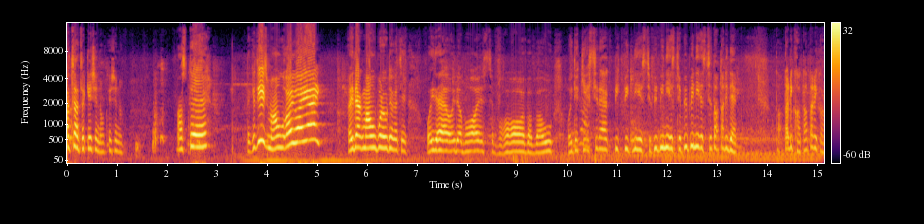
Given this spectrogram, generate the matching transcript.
আচ্ছা আচ্ছা কেসে নাও কেসে নাও। আস্তে। দেখেছিস মাউ ওই ওই ওই এই দেখ মা উপরে উঠে গেছে। ওই দেখ ওই দেখ ভয় এসছে, ভয় বাবা, ও। ওই দেখ কি এসছে দেখ? পিক পিক নিয়ে এসছে, পিপি নিয়ে এসছে, পিপি নিয়ে এসছে, তাড়াতাড়ি দেখ। তাড়াতাড়ি খা তাড়াতাড়ি খা।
